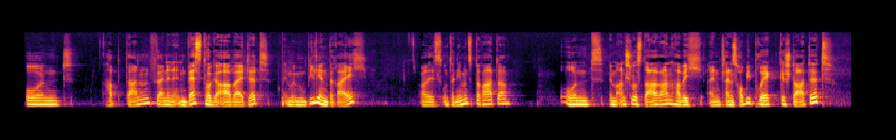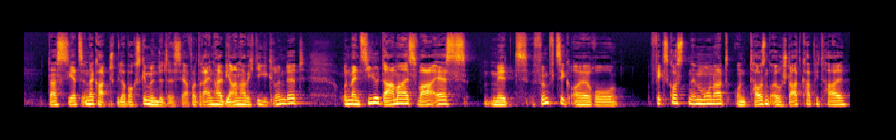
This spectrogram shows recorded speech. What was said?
und habe dann für einen Investor gearbeitet im Immobilienbereich als Unternehmensberater. Und im Anschluss daran habe ich ein kleines Hobbyprojekt gestartet, das jetzt in der Kartenspielerbox gemündet ist. Ja, vor dreieinhalb Jahren habe ich die gegründet und mein Ziel damals war es, mit 50 Euro Fixkosten im Monat und 1000 Euro Startkapital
